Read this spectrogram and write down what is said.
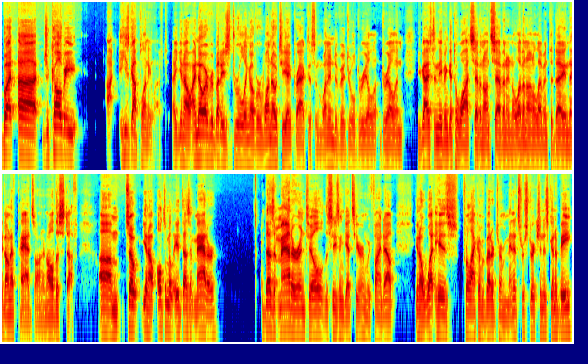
But uh, Jacoby, I, he's got plenty left. Uh, you know, I know everybody's drooling over one OTA practice and one individual drill drill, and you guys didn't even get to watch seven on seven and eleven on eleven today, and they don't have pads on and all this stuff. Um, so you know, ultimately, it doesn't matter. It doesn't matter until the season gets here and we find out, you know, what his, for lack of a better term, minutes restriction is going to be.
